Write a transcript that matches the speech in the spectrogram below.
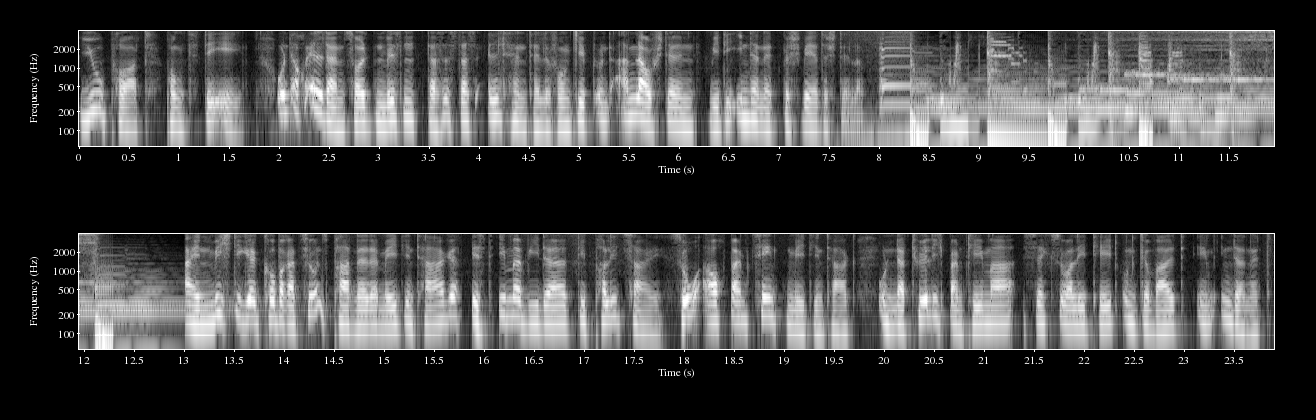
uport.de. Und auch Eltern sollten wissen, dass es das Elterntelefon gibt und Anlaufstellen wie die Internetbeschwerdestelle. Ein wichtiger Kooperationspartner der Medientage ist immer wieder die Polizei, so auch beim 10. Medientag und natürlich beim Thema Sexualität und Gewalt im Internet.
